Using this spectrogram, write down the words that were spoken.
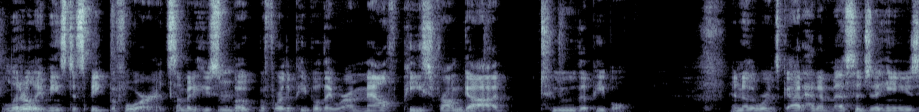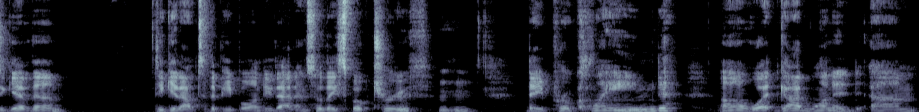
Literally, it means to speak before. It's somebody who Mm. spoke before the people. They were a mouthpiece from God to the people. In other words, God had a message that He needs to give them to get out to the people and do that. And so they spoke truth hmm they proclaimed uh, what God wanted, um,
